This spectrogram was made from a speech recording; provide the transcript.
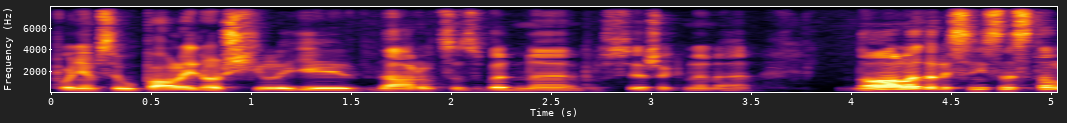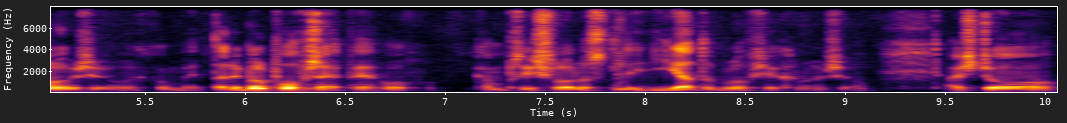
po něm se upálí další lidi, národ se zvedne, prostě řekne ne. No ale tady se nic nestalo, že jo, jako tady byl pohřeb jeho, kam přišlo dost lidí a to bylo všechno, že jo. Až do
